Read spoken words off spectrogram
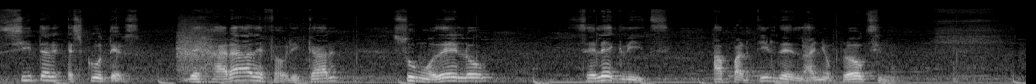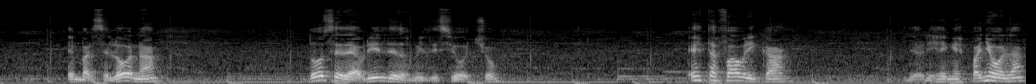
Sitter Scooters dejará de fabricar su modelo Selectrix a partir del año próximo. En Barcelona, 12 de abril de 2018, esta fábrica de origen española,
